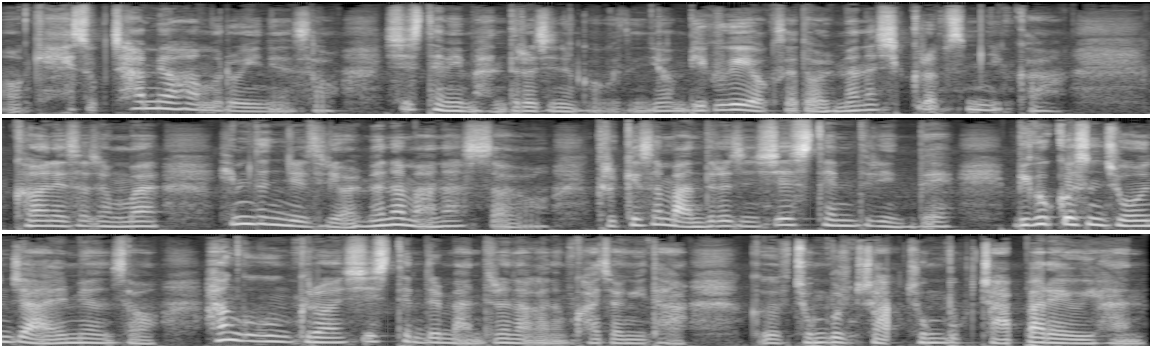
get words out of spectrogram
어, 계속 참여함으로 인해서 시스템이 만들어지는 거거든요. 미국의 역사도 얼마나 시끄럽습니까? 그 안에서 정말 힘든 일들이 얼마나 많았어요. 그렇게 해서 만들어진 시스템들인데 미국 것은 좋은 줄 알면서 한국은 그러한 시스템들 만들어 나가는 과정이 다 그 종북 좌, 종북 좌빨에 의한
